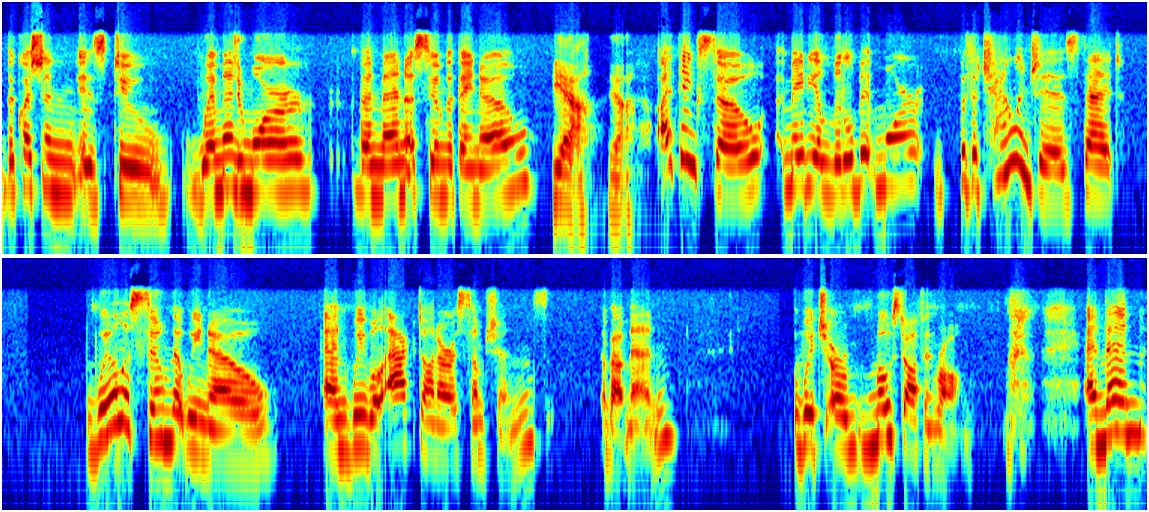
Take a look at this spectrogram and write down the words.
the question is do women Do- more than men assume that they know Yeah, yeah. i think so maybe a little bit more but the challenge is that we'll assume that we know and we will act on our assumptions about men which are most often wrong and then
